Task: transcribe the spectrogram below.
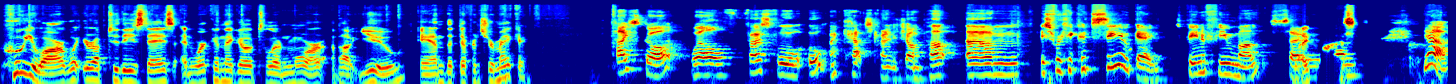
who you are, what you're up to these days, and where can they go to learn more about you and the difference you're making. Hi, Scott. Well, first of all, oh, my cat's trying to jump up. Um, it's really good to see you again. It's been a few months. So, um, yeah.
